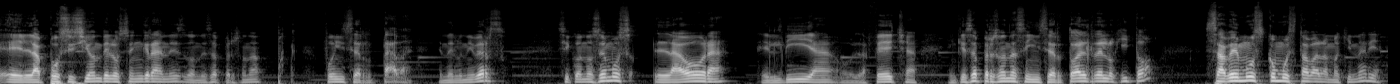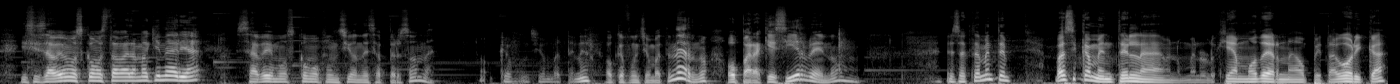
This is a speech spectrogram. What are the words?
eh, la posición de los engranes donde esa persona ¡pac! fue insertada en el universo. Si conocemos la hora, el día o la fecha en que esa persona se insertó al relojito, sabemos cómo estaba la maquinaria. Y si sabemos cómo estaba la maquinaria, sabemos cómo funciona esa persona. Oh, ¿Qué función va a tener? O qué función va a tener, ¿no? O para qué sirve, ¿no? Exactamente. Básicamente la numerología moderna o pitagórica,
